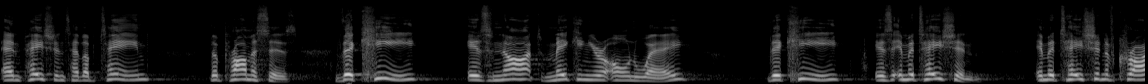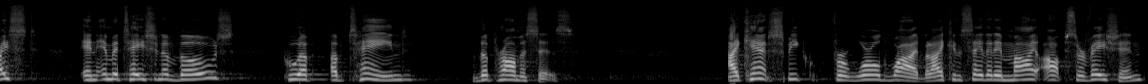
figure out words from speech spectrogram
and patience have obtained the promises. The key is not making your own way, the key is imitation imitation of Christ and imitation of those who have obtained the promises. I can't speak for worldwide, but I can say that in my observation,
